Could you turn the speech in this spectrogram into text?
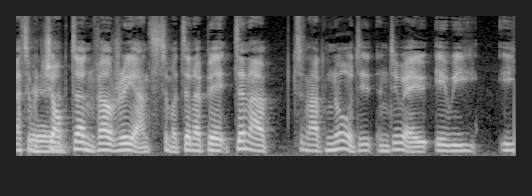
A ti'n yeah. job done fel riant, ti'n modd, dyna bit, dyna, dyna'r nod yn diwy e, yw i i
